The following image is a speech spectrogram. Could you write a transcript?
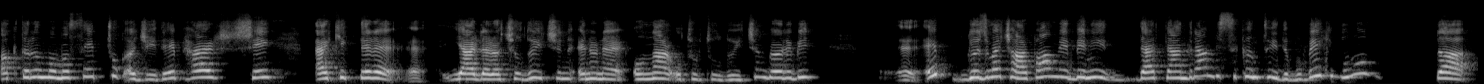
aktarılmaması hep çok acıydı. Hep her şey erkeklere e, yerler açıldığı için en öne onlar oturtulduğu için böyle bir e, hep gözüme çarpan ve beni dertlendiren bir sıkıntıydı bu. Belki bunu da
